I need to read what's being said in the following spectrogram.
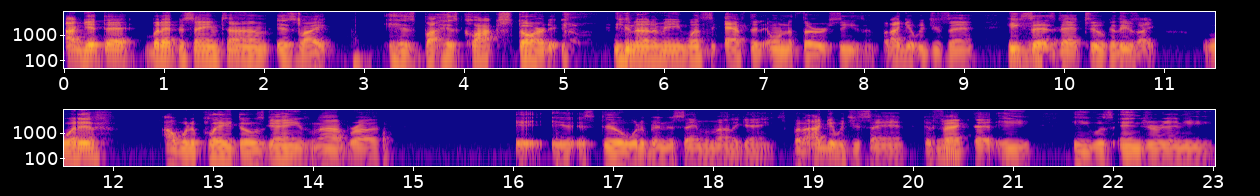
I get that, but at the same time, it's like his his clock started. you know what I mean? Once after on the third season. But I get what you're saying. He mm-hmm. says that too because he was like, "What if I would have played those games?" Nah, bro. It, it, it still would have been the same amount of games. But I get what you're saying. The mm-hmm. fact that he he was injured and he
